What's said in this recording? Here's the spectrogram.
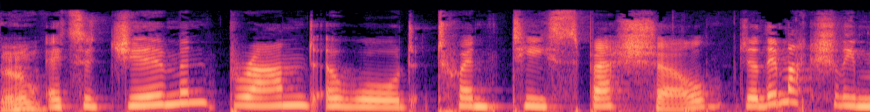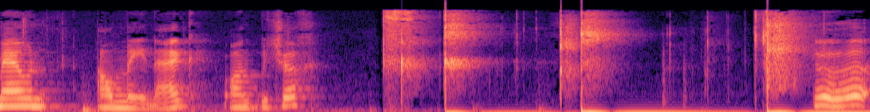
Oh. It's a German Brand Award 20 special. Dio ddim actually mewn Almeineg. Ond, wytiwch? Uh.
